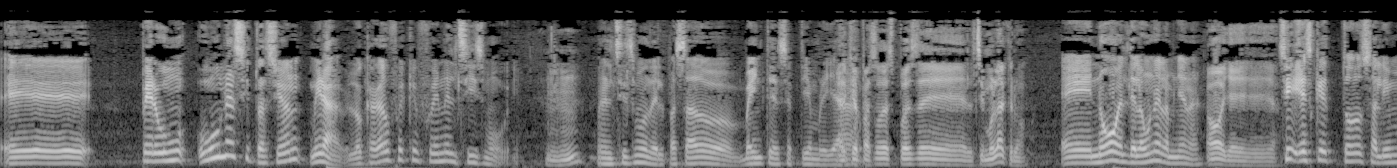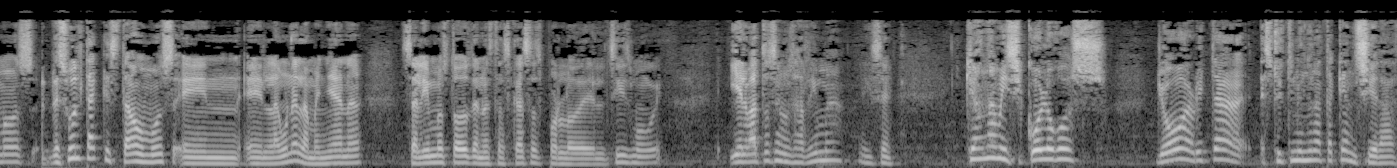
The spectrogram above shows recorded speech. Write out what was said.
Eh, pero hu- hubo una situación... Mira, lo cagado fue que fue en el sismo, güey. En el sismo del pasado 20 de septiembre ya. El que pasó después del simulacro. Eh, no, el de la una de la mañana. Oh, ya, ya, ya. Sí, es que todos salimos. Resulta que estábamos en, en la una de la mañana. Salimos todos de nuestras casas por lo del sismo, güey. Y el vato se nos arrima y dice: ¿Qué onda, mis psicólogos? Yo ahorita estoy teniendo un ataque de ansiedad.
